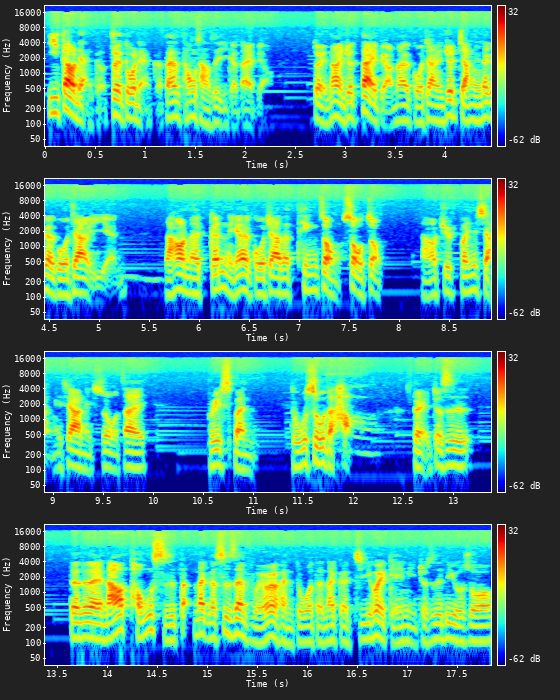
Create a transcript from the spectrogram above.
一到两个，最多两个，但是通常是一个代表，对，那你就代表那个国家，你就讲你那个国家语言，然后呢，跟你那个国家的听众受众，然后去分享一下你说我在 Brisbane 读书的好，对，就是对对对，然后同时那个市政府也会有很多的那个机会给你，就是例如说。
